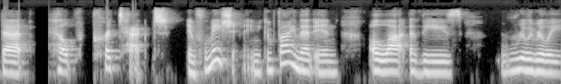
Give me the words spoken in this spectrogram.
that help protect inflammation. And you can find that in a lot of these really, really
